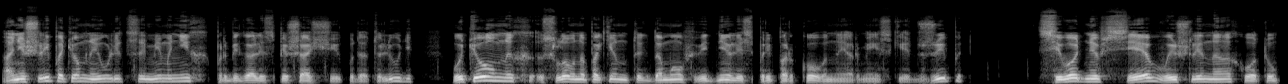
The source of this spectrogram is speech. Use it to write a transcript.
Они шли по темной улице, мимо них пробегали спешащие куда-то люди. У темных, словно покинутых домов, виднелись припаркованные армейские джипы. — Сегодня все вышли на охоту,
